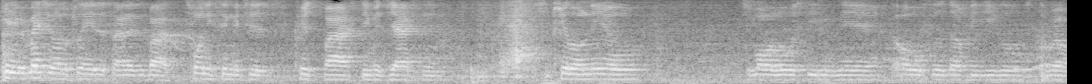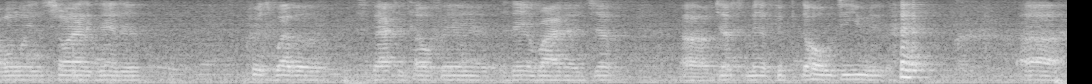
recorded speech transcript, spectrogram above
Can't even mention all the players signed. There's about 20 signatures. Chris Bosh, Steven Jackson, Shaquille O'Neal, Jamal Lewis, Steve McNair, the whole Philadelphia Eagles, Terrell Owens, Shaun Alexander, Chris Webber, Sebastian Telfair, Isaiah Rider, Jeff uh, Jeff Smith, 50, the whole G unit. uh,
